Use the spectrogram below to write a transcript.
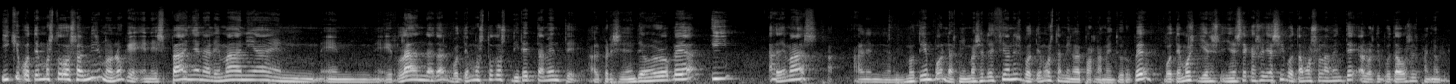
Y que votemos todos al mismo, ¿no? que en España, en Alemania, en, en Irlanda, tal, votemos todos directamente al presidente de la Unión Europea y además, al en el mismo tiempo, en las mismas elecciones, votemos también al Parlamento Europeo. Votemos, y en, y en este caso ya sí, votamos solamente a los diputados españoles.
